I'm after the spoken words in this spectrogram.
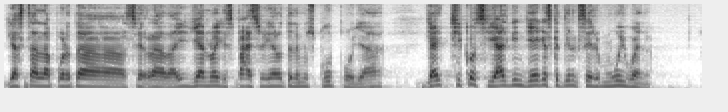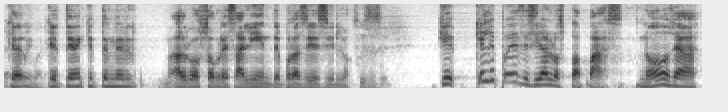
ya está la puerta cerrada, ahí ya no hay espacio, ya no tenemos cupo, ya ya hay chicos, si alguien llega es que tiene que ser muy bueno. Que, Muy bueno. que tener algo sobresaliente, por así decirlo. Sí, sí, sí. ¿Qué, qué le puedes decir a los papás? ¿No? O sea,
